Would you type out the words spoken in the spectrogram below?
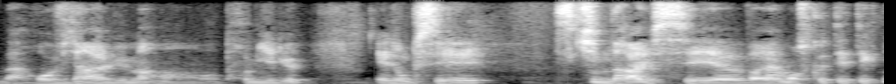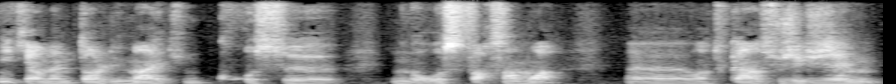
bah, revient à l'humain en premier lieu. Et donc c'est ce qui me drive, c'est euh, vraiment ce côté technique et en même temps l'humain est une grosse, euh, une grosse force en moi. Euh, en tout cas, un sujet que j'aime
